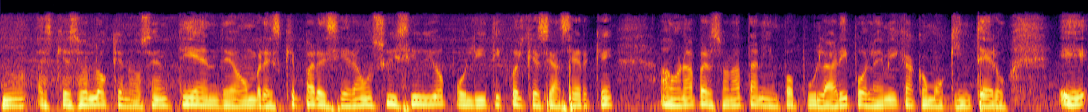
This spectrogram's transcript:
Mm, es que eso es lo que no se entiende, hombre, es que pareciera un suicidio político el que se acerque a una persona tan impopular y polémica como Quintero. Eh,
